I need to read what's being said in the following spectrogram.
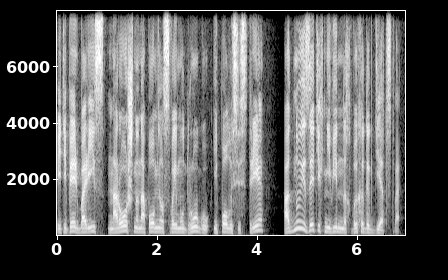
И теперь Борис нарочно напомнил своему другу и полусестре одну из этих невинных выходок детства –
